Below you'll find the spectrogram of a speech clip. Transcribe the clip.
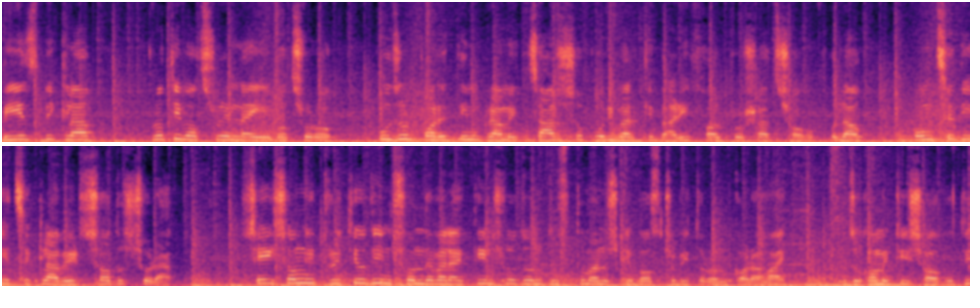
বিএসবি ক্লাব প্রতি বছরের ন্যায় এবছরও পুজোর পরের দিন গ্রামের চারশো পরিবারকে বাড়ি, ফল প্রসাদ সহ পোলাও পৌঁছে দিয়েছে ক্লাবের সদস্যরা। সেই সঙ্গে তৃতীয় দিন সন্ধেবেলায় তিনশো জন দুস্থ মানুষকে বস্ত্র বিতরণ করা হয়। পুজো কমিটির সভাপতি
